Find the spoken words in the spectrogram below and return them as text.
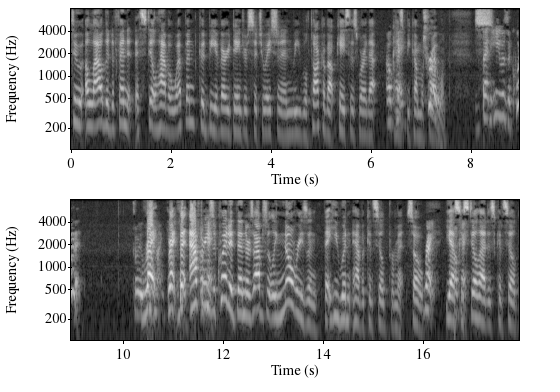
to allow the defendant to still have a weapon could be a very dangerous situation, and we will talk about cases where that Okay. has become a True. problem. But he was acquitted. So Right, right. But after he's acquitted, then there's absolutely no reason that he wouldn't have a concealed permit. So, Right. yes, he still had his concealed.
